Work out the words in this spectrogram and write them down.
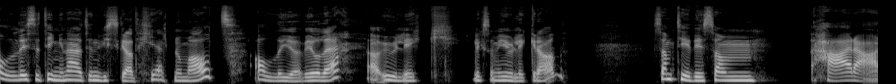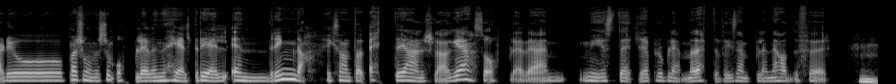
alle disse tingene er jo til en viss grad helt normalt. Alle gjør vi jo det, av ulik, liksom i ulik grad. Samtidig som her er det jo personer som opplever en helt reell endring, da. Ikke sant? At etter hjerneslaget så opplever jeg mye større problemer med dette, for eksempel, enn jeg hadde før. Mm.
